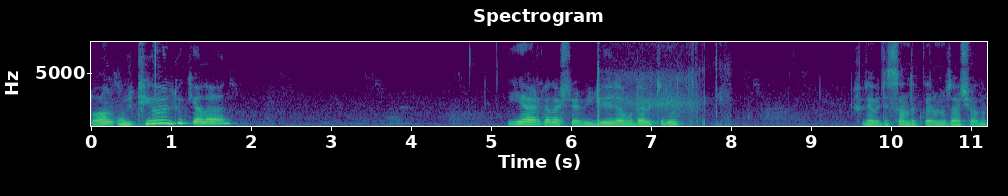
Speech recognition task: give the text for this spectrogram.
Lan ultiyi öldük ya lan. İyi arkadaşlar videoyu da burada bitireyim. Şurada bir de sandıklarımızı açalım.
